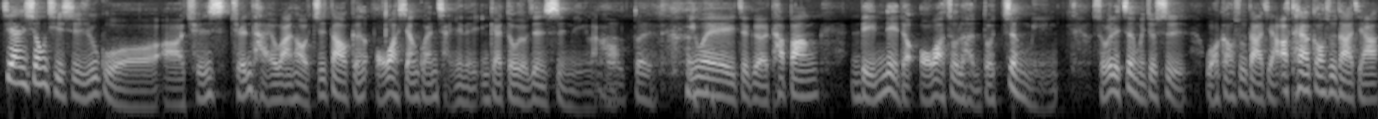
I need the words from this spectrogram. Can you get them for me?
建安兄，其实如果啊全全台湾哈知道跟偶瓦相关产业的，应该都有认识您了哈。对，因为这个他帮林内的偶尔做了很多证明。所谓的证明，就是我要告诉大家啊，他要告诉大家，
